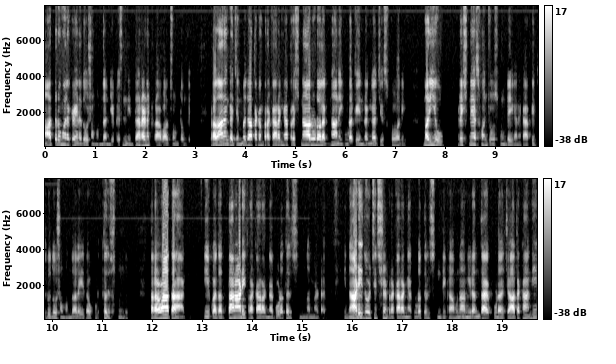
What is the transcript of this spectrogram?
మాతృమూలకమైన దోషం ఉందని చెప్పేసి నిర్ధారణకు రావాల్సి ఉంటుంది. ప్రధానంగా జన్మజాతకం ప్రకారంగా ప్రశ్నారూఢ లగ్నాన్ని కూడా కేంద్రంగా చేసుకోవాలి. మరియు ప్రశ్న వేసుకొని చూసుకుంటే కనుక పితృదోషం ఉందా లేదా కూడా తెలుస్తుంది. తర్వాత ఈ యొక్క దత్తానాడి ప్రకారంగా కూడా తెలుస్తుంది అన్నమాట ఈ నాడి జ్యోతిష్యం ప్రకారంగా కూడా తెలుస్తుంది. కావున మీరంతా కూడా జాతకాన్ని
